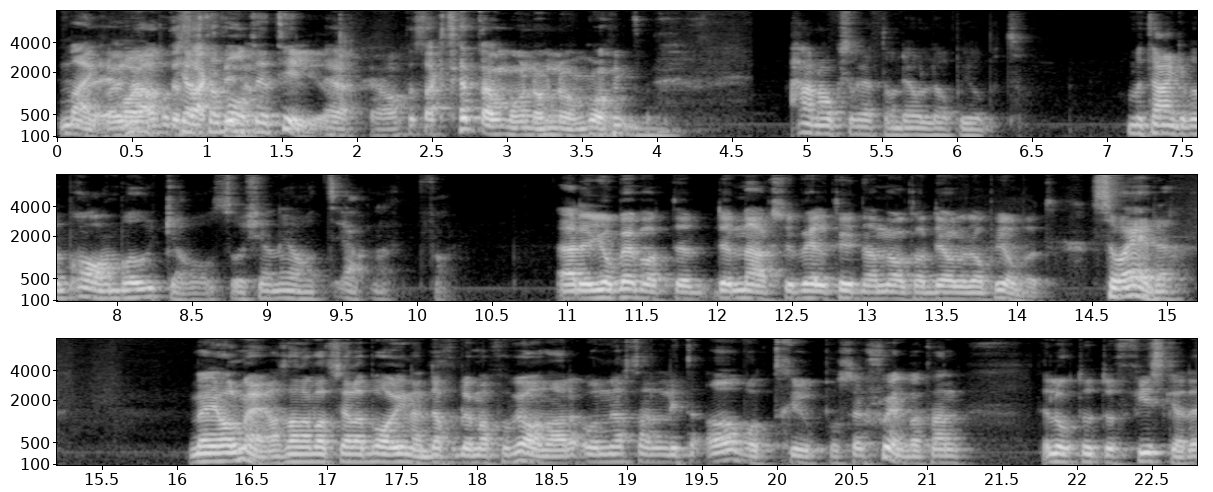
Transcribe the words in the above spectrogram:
Mike var ju nära på att inte kasta sagt bort en till ju. Ja, jag har inte sagt detta om honom någon gång. Han har också rätt att ha en dålig dag på jobbet. Med tanke på hur bra han brukar vara så känner jag att, ja, nej. Ja, det jobbiga är bara att det, det märks ju väldigt tydligt när målet har dålig dag på jobbet. Så är det. Men jag håller med. Alltså, han har varit så jävla bra innan. Därför blev man förvånad och nästan lite övertro på sig själv. Att han är långt ute och fiskade.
